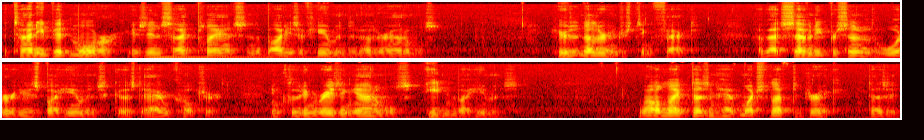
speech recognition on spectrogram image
A tiny bit more is inside plants and the bodies of humans and other animals. Here's another interesting fact. About 70% of the water used by humans goes to agriculture, including raising animals eaten by humans. Wildlife doesn't have much left to drink, does it?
